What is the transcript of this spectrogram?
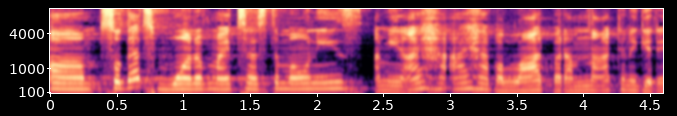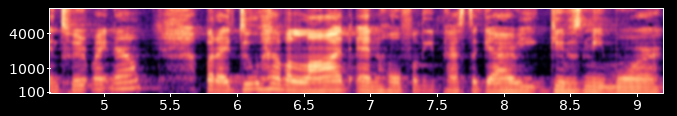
Um, so that's one of my testimonies. I mean, I, ha- I have a lot, but I'm not going to get into it right now. But I do have a lot, and hopefully, Pastor Gary gives me more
